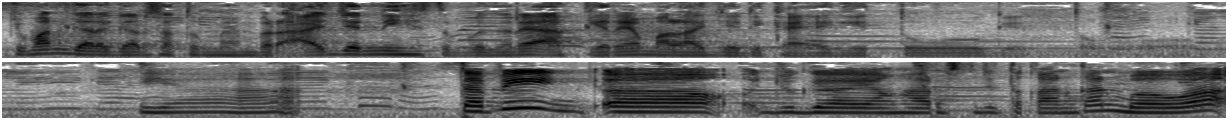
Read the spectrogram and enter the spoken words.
Cuman gara-gara satu member aja nih sebenarnya akhirnya malah jadi kayak gitu gitu. Iya. Tapi eh, juga yang harus ditekankan bahwa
